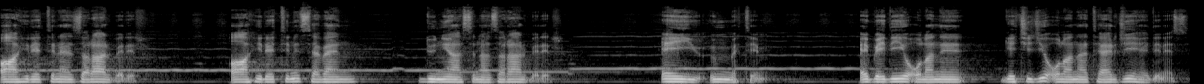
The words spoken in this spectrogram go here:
ahiretine zarar verir. Ahiretini seven dünyasına zarar verir. Ey ümmetim! Ebedi olanı geçici olana tercih ediniz.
